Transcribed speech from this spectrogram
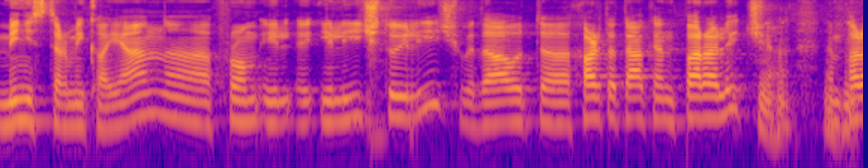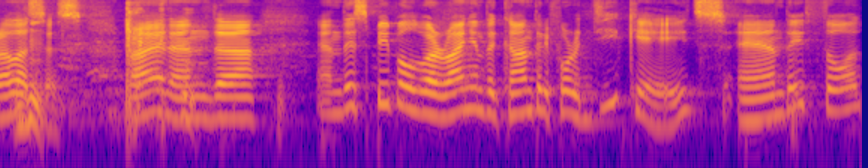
Minister Mikoyan uh, from Il- Ilyich to Ilyich without uh, heart attack and paralysis and paralysis, right? And uh, and these people were running the country for decades, and they thought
